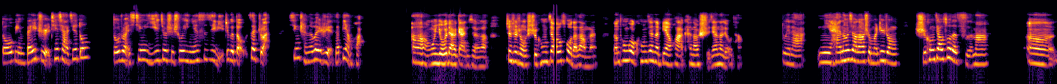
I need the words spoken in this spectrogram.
斗柄北指，天下皆冬。斗转星移，就是说一年四季里这个斗在转，星辰的位置也在变化。啊，我有点感觉了，这是种时空交错的浪漫，能通过空间的变化看到时间的流淌。对啦，你还能想到什么这种时空交错的词吗？嗯，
